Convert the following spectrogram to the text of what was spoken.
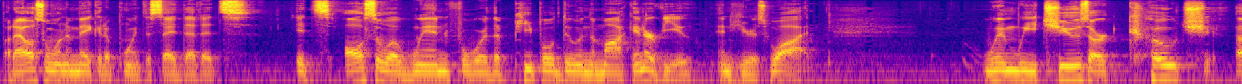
But I also want to make it a point to say that it's it's also a win for the people doing the mock interview, and here's why when we choose our coach, uh,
